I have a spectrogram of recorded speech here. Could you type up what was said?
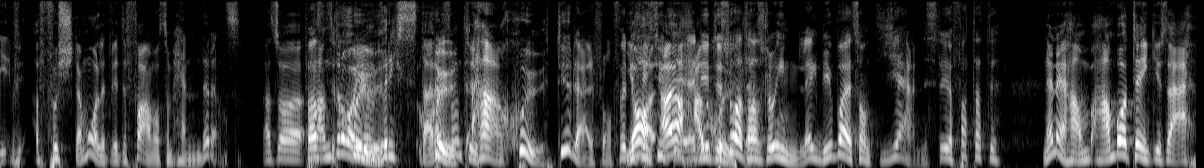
är, första målet vet du fan vad som händer ens. Alltså, Fast han drar ju en skjut- vristare skjut, från typ... Han skjuter ju därifrån. För det, Ja, ju ja, inte, ja, det är ju inte så att han slår inlägg, det är ju bara ett sånt järnställ. Jag fattar inte. Nej, nej, han, han bara tänker ju så här, "Äh,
